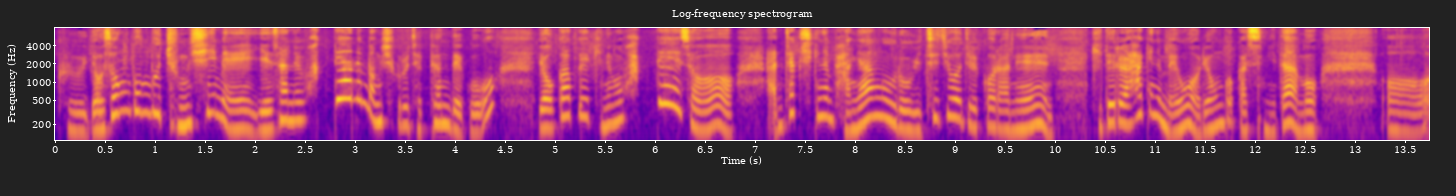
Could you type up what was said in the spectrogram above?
그 여성본부 중심의 예산을 확대하는 방식으로 재편되고 여가부의 기능을 확대해서 안착시키는 방향으로 위치 지어질 거라는 기대를 하기는 매우 어려운 것 같습니다. 뭐, 어,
